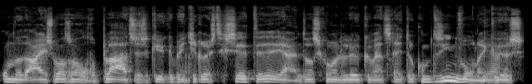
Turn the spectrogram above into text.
Omdat Ajax was al geplaatst, dus dan kun je een beetje rustig zitten. Ja, en het was gewoon een leuke wedstrijd ook om te zien, vond ik. Ja. Dus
